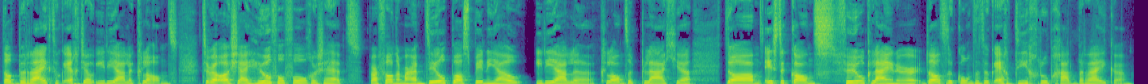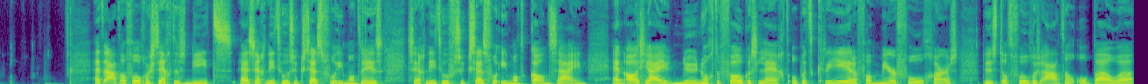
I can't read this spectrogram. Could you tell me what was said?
dat bereikt ook echt jouw ideale klant. Terwijl als jij heel veel volgers hebt, waarvan er maar een deel past binnen jouw ideale klantenplaatje, dan is de kans veel kleiner dat de content ook echt die groep gaat bereiken. Het aantal volgers zegt dus niet. Hè, zegt niet hoe succesvol iemand is. Zegt niet hoe succesvol iemand kan zijn. En als jij nu nog de focus legt op het creëren van meer volgers, dus dat volgersaantal opbouwen,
